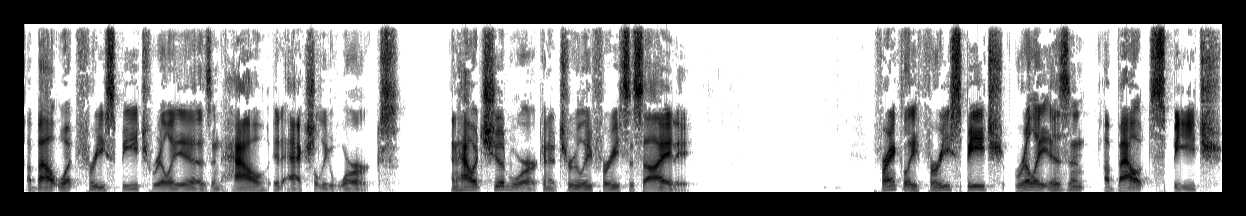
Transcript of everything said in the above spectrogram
about what free speech really is and how it actually works and how it should work in a truly free society frankly, free speech really isn't about speech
